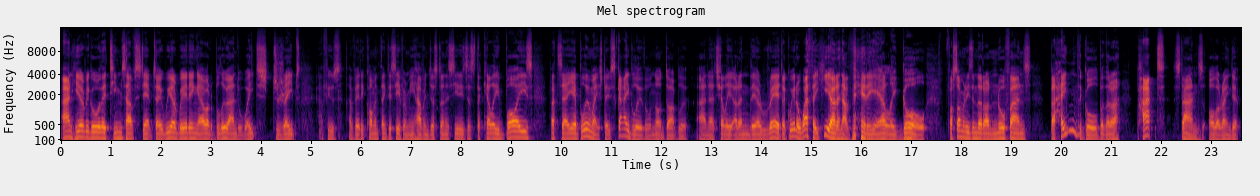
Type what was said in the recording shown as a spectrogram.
And here we go, the teams have stepped out. We are wearing our blue and white stripes. That feels a very common thing to say for me, having just done the series as the Kelly boys. But uh, yeah, blue and white stripes, sky blue though, not dark blue. And uh, Chile are in their red. Aguero with it here in a very early goal. For some reason, there are no fans behind the goal, but there are packed stands all around it.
